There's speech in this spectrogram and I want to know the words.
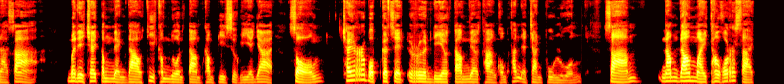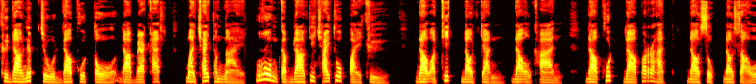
นาซาไม่ได้ใช้ตำแหน่งดาวที่คำนวณตามคัมภีร์สุริยญาต 2. ใช้ระบบเกษตรเรือนเดียวตามแนวทางของท่านอาจารย์ภูหลวง 3. นำดาวใหม่ทางโหราศาสตร์คือดาวเนปจูน ดาวพูโต ดาวแบคคัส มาใช้ทำนาย ร่วมกับดาวที่ใช้ทั่วไปคือ ดาวอาทิตย์ ดาวจันทร์ ดาวอังคาร ดาวพุธ ดาวพฤหัส ดาวศุกร์ ดาวเสาร์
